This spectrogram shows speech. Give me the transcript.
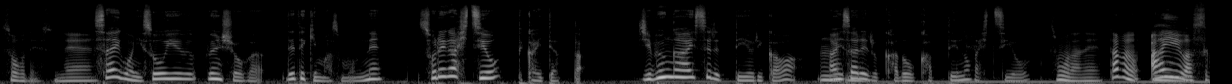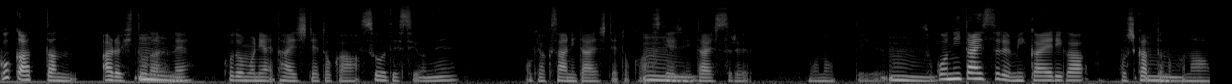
そうですね。最後にそういう文章が出てきますもんね。それが必要って書いてあった。自分が愛するっていうよりかは、うんうん。愛されるかどうかっていうのが必要。そうだね。多分愛はすごくあったん、ある人だよね、子供に対してとか。そうですよね。お客さんに対してとか、うん。ステージに対するものっていう、うん。そこに対する見返りが欲しかったのかな、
